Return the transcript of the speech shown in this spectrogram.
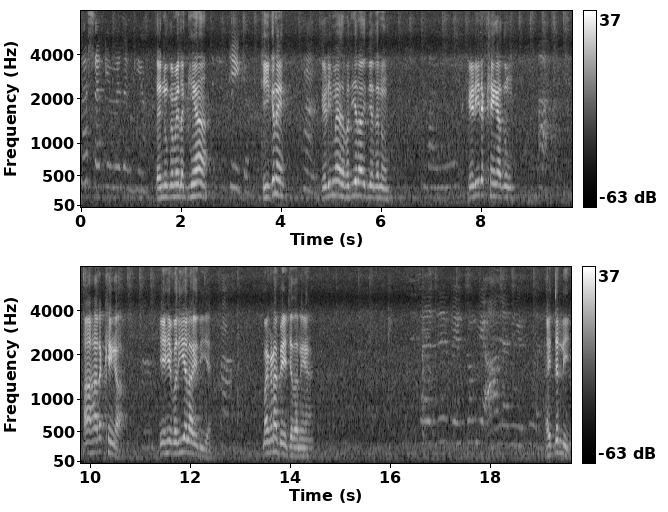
ਮੈਂ ਸਕੇ ਮੈਂ ਲੱਗੀਆਂ? ਤੈਨੂੰ ਕਿਵੇਂ ਲੱਗੀਆਂ? ਠੀਕ ਹੈ। ਠੀਕ ਨੇ? ਹਾਂ। ਕਿਹੜੀ ਮੈਸ ਵਧੀਆ ਲੱਗਦੀ ਹੈ ਤੈਨੂੰ? ਕਿਹੜੀ ਰੱਖੇਗਾ ਤੂੰ? ਆਹ। ਰੱਖੇਗਾ। ਇਹ ਵਧੀਆ ਲੱਗਦੀ ਹੈ। ਮੈਂ ਕਹਣਾ ਵੇਚ ਦਨੇ ਆ। ਇਧਰਲੀ?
